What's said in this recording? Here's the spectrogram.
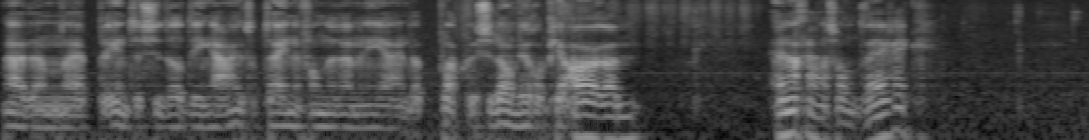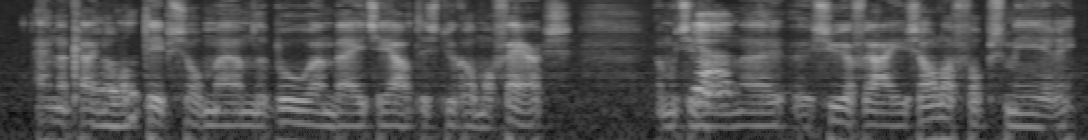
nou, dan uh, printen ze dat ding uit op de een of andere manier en dat plakken ze dan weer op je arm. En dan gaan ze aan het werk. En dan krijg je nog wat tips om, uh, om de boel een beetje, ja het is natuurlijk allemaal vers. Dan moet je ja. dan zuurvrije zalf opsmeren.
